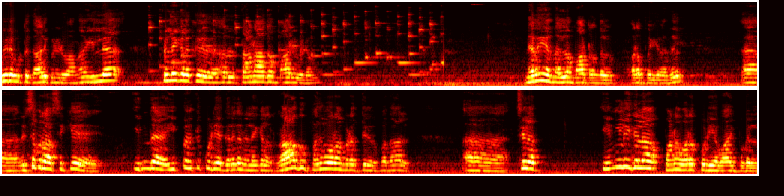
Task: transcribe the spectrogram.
வீடை விட்டு காலி பண்ணிவிடுவாங்க இல்லை பிள்ளைகளுக்கு அது தானாக மாறிவிடும். நிறைய நல்ல மாற்றங்கள் வரப்போகிறது. ரிஷபராசிக்கு இந்த இப்போ இருக்கக்கூடிய கிரக நிலைகள் ராகு பதினோராம் இடத்தில் இருப்பதால் சில இன்லீகலாக பணம் வரக்கூடிய வாய்ப்புகள்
